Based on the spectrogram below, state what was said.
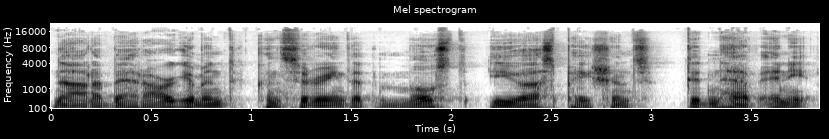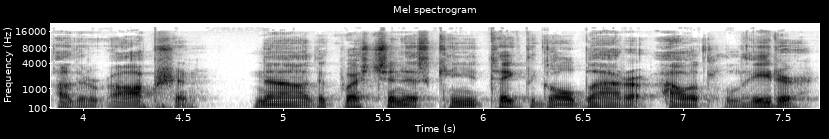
Not a bad argument, considering that most EUS patients didn't have any other option. Now, the question is can you take the gallbladder out later?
